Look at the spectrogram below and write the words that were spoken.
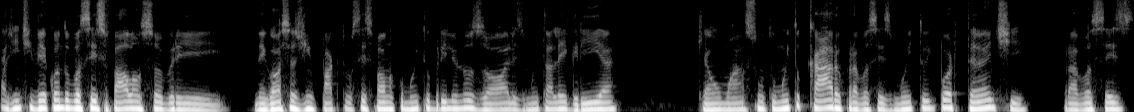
A gente vê quando vocês falam sobre negócios de impacto, vocês falam com muito brilho nos olhos, muita alegria, que é um assunto muito caro para vocês, muito importante para vocês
